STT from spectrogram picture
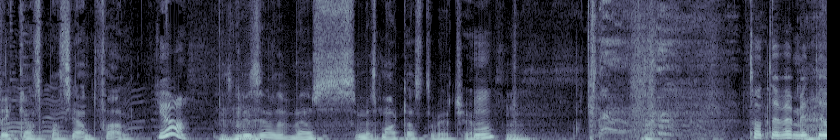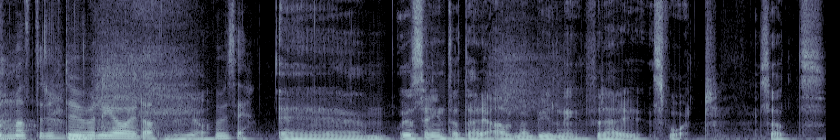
Veckans patientfall. Ja, Ska vi se vem som är smartast vet jag. Mm. Totte, vem är dummast? Är det du eller jag idag? Ja. Får vi se. Ehm, och jag säger inte att det här är allmänbildning för det här är svårt. Så att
